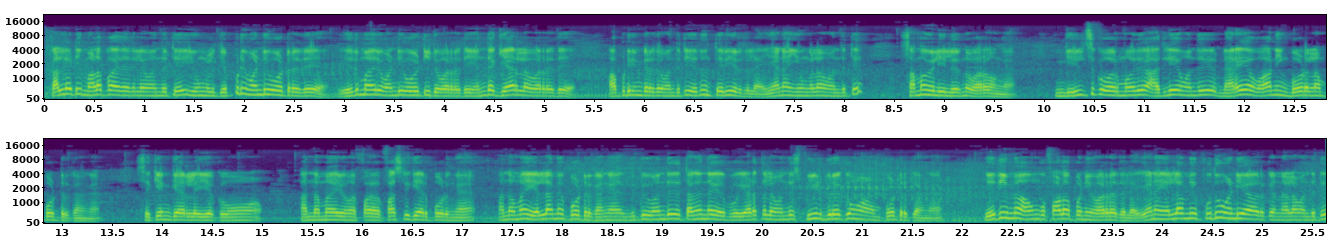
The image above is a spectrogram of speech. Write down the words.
கல்லட்டி மலைப்பாதையில் வந்துட்டு இவங்களுக்கு எப்படி வண்டி ஓட்டுறது? எது மாதிரி வண்டி ஓட்டிட்டு வர்றது? எந்த கியரில் வர்றது? அப்படின்றத வந்துட்டு எதுவும் தெரியறதில்ல. ஏன்னா இவங்கெல்லாம் வந்துட்டு சமவெளியிலேருந்து வரவங்க. இங்கே ஹில்ஸுக்கு வரும்போது அதுலேயே வந்து நிறைய வார்னிங் போர்டெல்லாம் போட்டிருக்காங்க. செகண்ட் கேரில் இயக்கவும் அந்த மாதிரி ஃபஸ்ட்டு கேர் போடுங்க அந்த மாதிரி எல்லாமே போட்டிருக்காங்க. இதுக்கு வந்து தகுந்த இடத்துல வந்து ஸ்பீட் பிரேக்கும் போட்டிருக்காங்க. எதையுமே அவங்க ஃபாலோ பண்ணி வர்றதில்ல. ஏன்னா எல்லாமே புது வண்டியாக இருக்கிறனால வந்துட்டு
